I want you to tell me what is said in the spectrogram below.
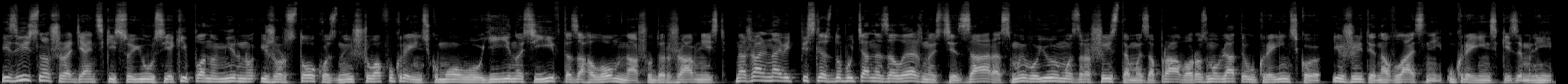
І звісно ж, радянський союз, який планомірно і жорстоко знищував українську мову, її носіїв та загалом нашу державність. На жаль, навіть після здобуття незалежності зараз ми воюємо з рашистами за право розмовляти українською і жити на власній українській землі.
